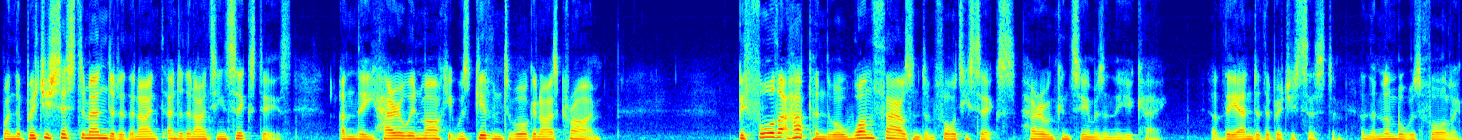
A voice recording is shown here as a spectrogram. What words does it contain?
when the British system ended at the end of the 1960s, and the heroin market was given to organised crime. Before that happened, there were 1,046 heroin consumers in the UK at the end of the British system, and the number was falling.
